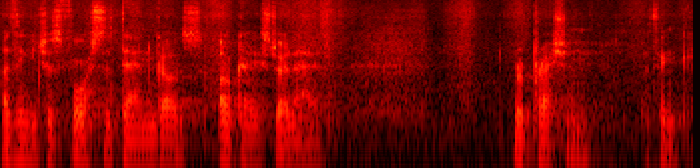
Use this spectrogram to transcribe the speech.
I think he just forces it and goes, okay, straight ahead. Repression, I think.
